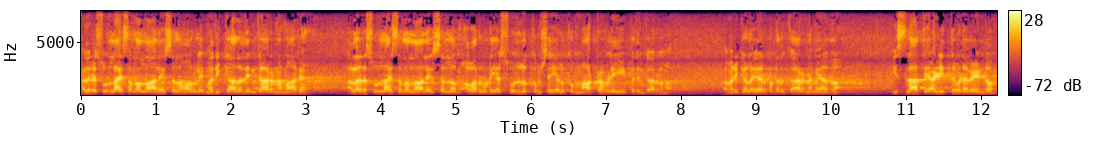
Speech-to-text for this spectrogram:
அது ரசூல்லாய் சல்லா அலிசல்லாம் அவர்களை மதிக்காததின் காரணமாக அல்லது ரசூல்லாய் சல்லா அலிசல்லாம் அவர்களுடைய சொல்லுக்கும் செயலுக்கும் மாற்றம் விளைவிப்பதன் காரணமாக. அமெரிக்காவில் ஏற்பட்டது காரணமே அதுதான். இஸ்லாத்தை அழித்து விட வேண்டும்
